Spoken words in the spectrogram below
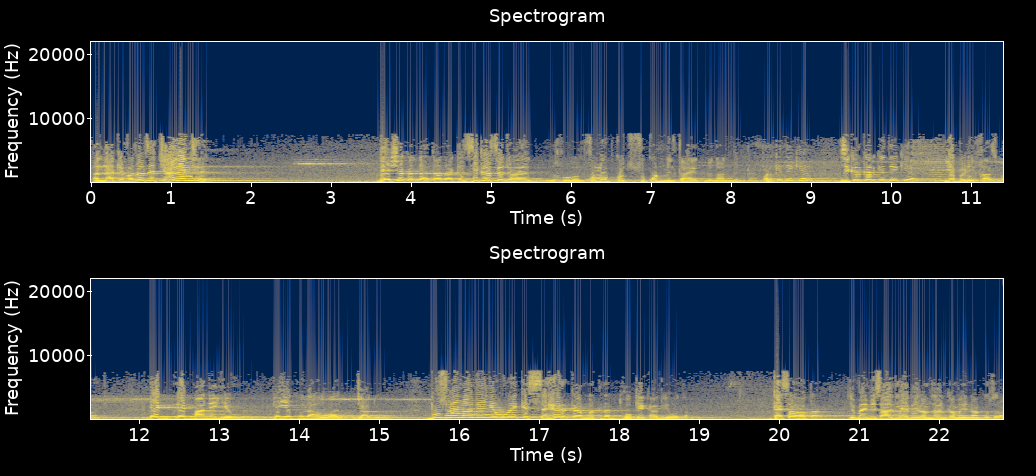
اللہ کے فضل سے چیلنج ہے۔ بے شک اللہ تعالیٰ کے ذکر سے جو ہے قلوب کو سکون ملتا ہے، اطمینان ملتا ہے۔ پڑھ کے دیکھیے ذکر کر کے دیکھیے یہ بڑی خاص بات ہے۔ ایک ایک معنی یہ ہوئے کہ یہ کھلا ہوا جادو ہے۔ دوسرے معنی یہ ہوئے کہ سحر کا مطلب دھوکے کا بھی ہوتا۔ کیسا ہوتا؟ جب میں مثال دیا ابھی رمضان کا مہینہ گزرا۔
